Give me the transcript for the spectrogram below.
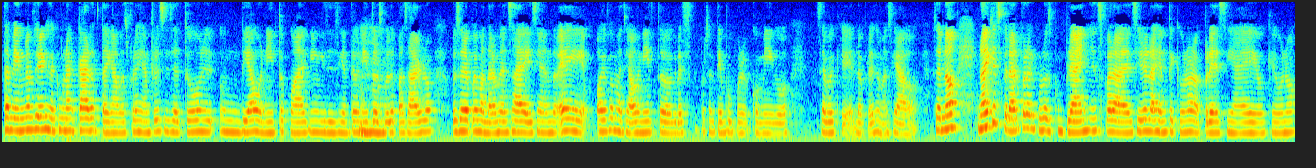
también no tiene que ser como una carta, digamos, por ejemplo, si se tuvo un, día bonito con alguien y se siente bonito después de pasarlo, usted le puede mandar un mensaje diciendo, hey, hoy fue demasiado bonito, gracias por pasar tiempo por, conmigo, sé que lo aprecio demasiado. O sea, no, no hay que esperar por algunos cumpleaños para decirle a la gente que uno lo aprecia eh, o que uno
